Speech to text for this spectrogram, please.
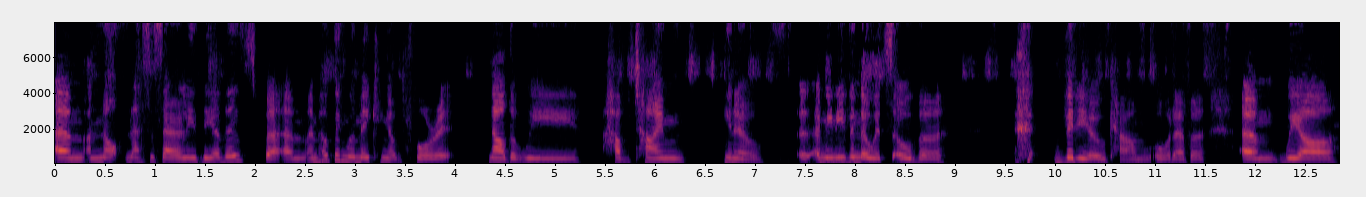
um, and not necessarily the others. But um, I'm hoping we're making up for it now that we have time. You know, I mean, even though it's over video cam or whatever um, we are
